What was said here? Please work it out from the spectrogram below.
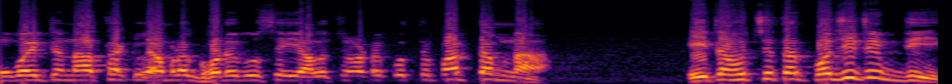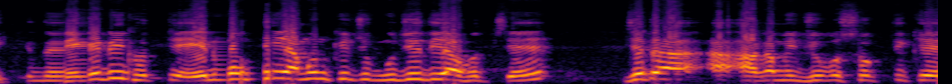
মোবাইলটা না থাকলে আমরা ঘরে বসে এই আলোচনাটা করতে পারতাম না। এটা হচ্ছে তার পজিটিভ দিক কিন্তু নেগেটিভ হচ্ছে এর মধ্যেই এমন কিছু বুঝে দেওয়া হচ্ছে যেটা আগামী যুব শক্তিকে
